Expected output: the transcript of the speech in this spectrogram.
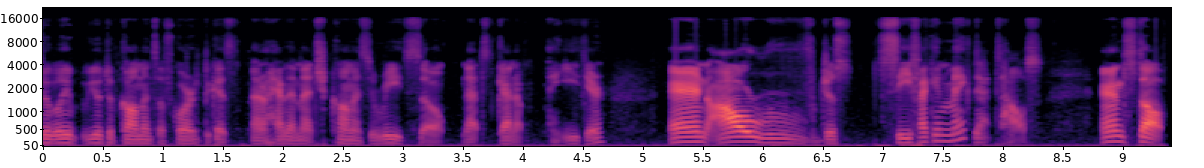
to YouTube comments, of course, because I don't have that much comments to read, so that's kind of easier. And I'll just see if I can make that house and stuff.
